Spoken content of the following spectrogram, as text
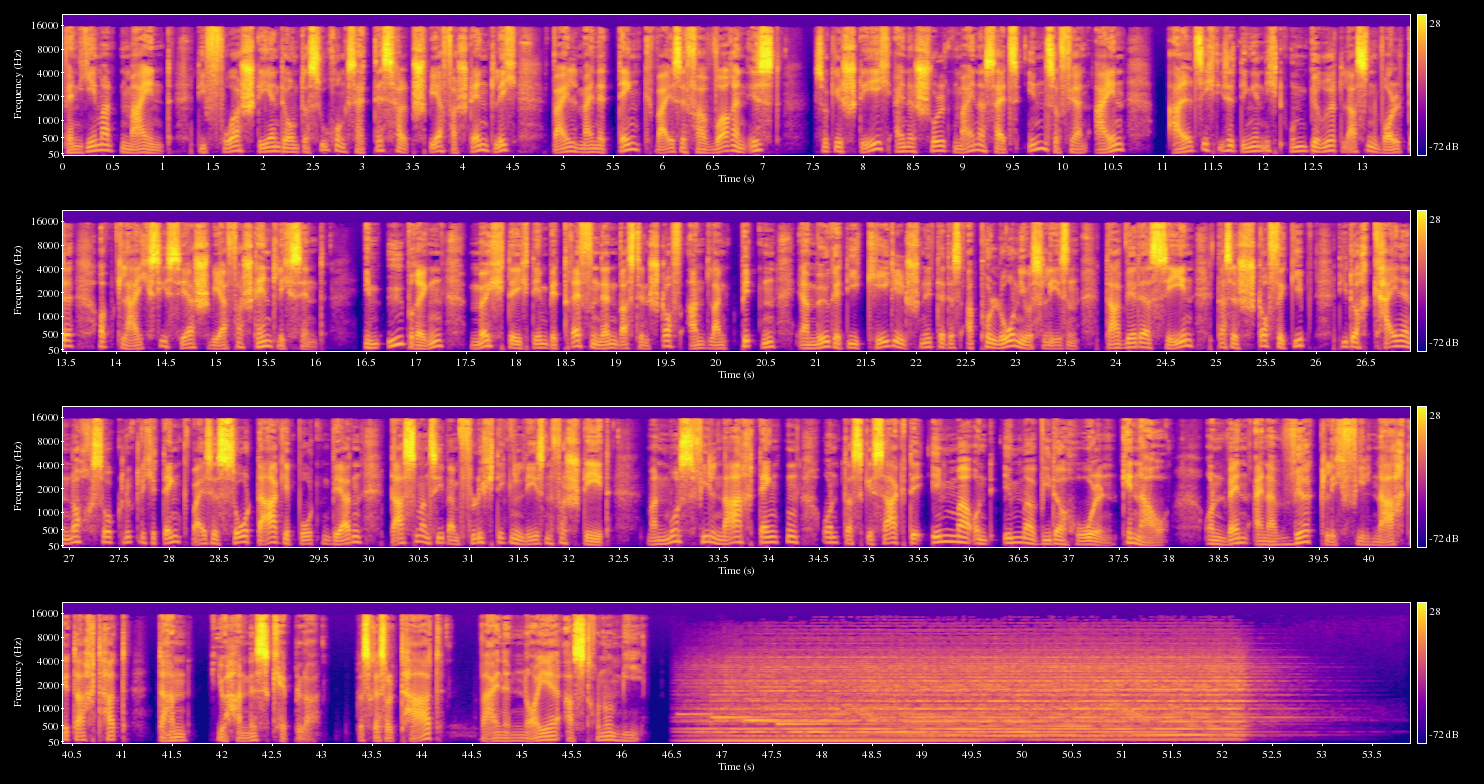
wenn jemand meint, die vorstehende Untersuchung sei deshalb schwer verständlich, weil meine Denkweise verworren ist, so gestehe ich eine Schuld meinerseits insofern ein, als ich diese Dinge nicht unberührt lassen wollte, obgleich sie sehr schwer verständlich sind. Im Übrigen möchte ich dem Betreffenden, was den Stoff anlangt, bitten, er möge die Kegelschnitte des Apollonius lesen. Da wird er sehen, dass es Stoffe gibt, die durch keine noch so glückliche Denkweise so dargeboten werden, dass man sie beim flüchtigen Lesen versteht. Man muss viel nachdenken und das Gesagte immer und immer wiederholen. Genau. Und wenn einer wirklich viel nachgedacht hat, dann Johannes Kepler. Das Resultat war eine neue Astronomie.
